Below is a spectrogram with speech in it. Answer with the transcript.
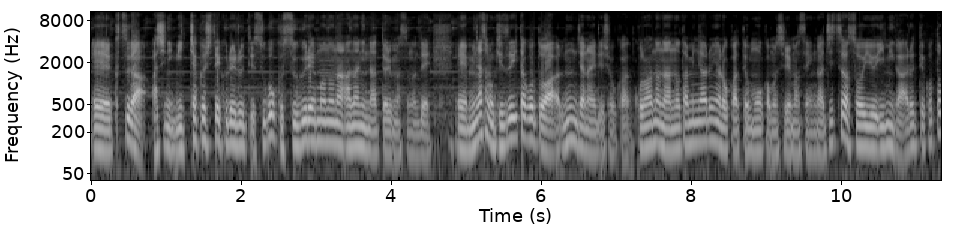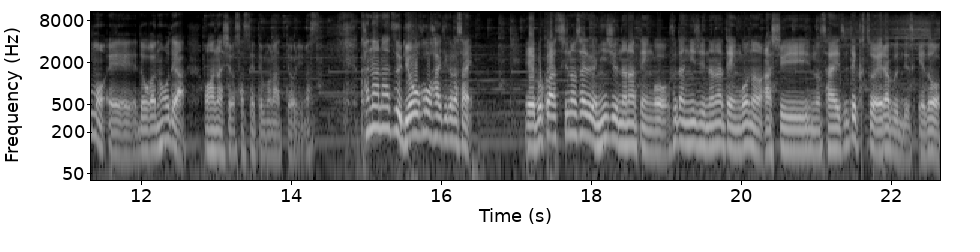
えー、靴が足に密着してくれるっていうすごく優れものな穴になっておりますので、えー、皆さんも気づいたことはあるんじゃないでしょうか。この穴何のためにあるんやろうかって思うかもしれませんが実はそういう意味があるってことも、えー、動画の方ではお話をさせてもらっております。必ず両方履いてください。えー、僕は足のサイズが27.5普段27.5の足のサイズで靴を選ぶんですけど、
